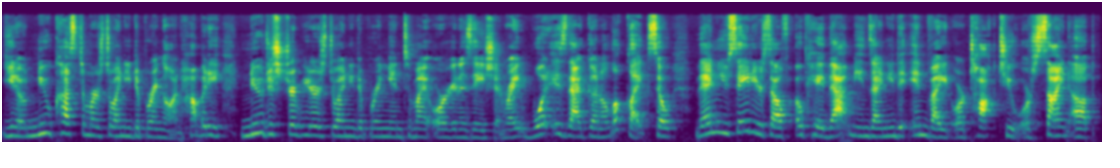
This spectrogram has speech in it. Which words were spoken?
you know, new customers do I need to bring on? How many new distributors do I need to bring into my organization, right? What is that going to look like? So then you say to yourself, okay, that means I need to invite or talk to or sign up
